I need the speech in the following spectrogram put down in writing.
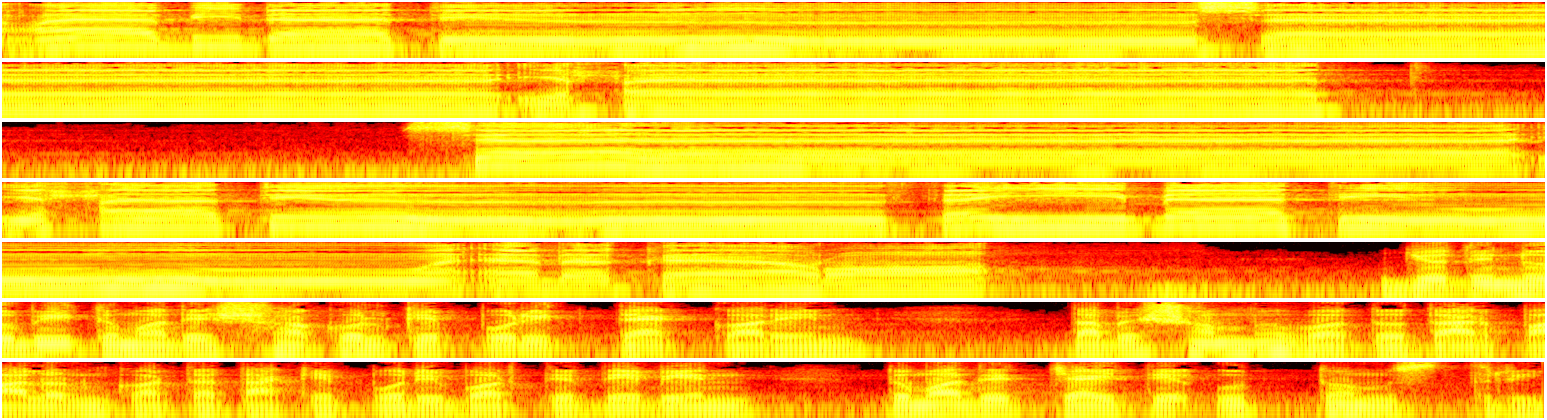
عابدات سائحات سائحات ثيبات وأبكارا যদি নবী তোমাদের সকলকে পরিত্যাগ করেন তবে সম্ভবত তার পালনকর্তা তাকে পরিবর্তে দেবেন তোমাদের চাইতে উত্তম স্ত্রী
